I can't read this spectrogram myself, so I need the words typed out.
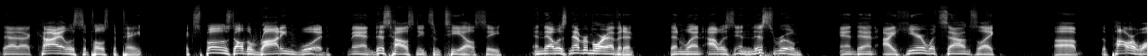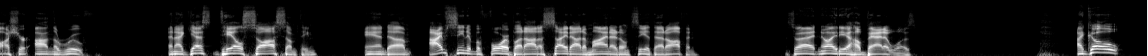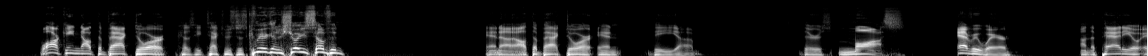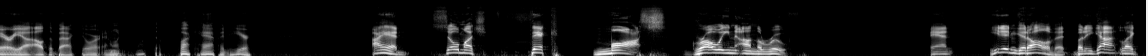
that uh, Kyle is supposed to paint. Exposed all the rotting wood. Man, this house needs some TLC. And that was never more evident than when I was in this room and then I hear what sounds like uh, the power washer on the roof. And I guess Dale saw something. And um, I've seen it before, but out of sight, out of mind. I don't see it that often. So I had no idea how bad it was. I go walking out the back door because he texts me, says, Come here, I got to show you something. And uh, out the back door, and the um, there's moss everywhere on the patio area out the back door. And I'm like, what the fuck happened here? I had so much thick moss growing on the roof. And he didn't get all of it, but he got like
